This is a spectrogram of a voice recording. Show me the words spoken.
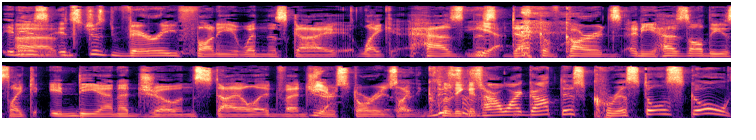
It is. Um, it's just very funny when this guy like has this Yeah. deck of cards and he has all these like Indiana Jones style adventure Yeah. stories. Like, Including this is a- how I got this crystal skull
